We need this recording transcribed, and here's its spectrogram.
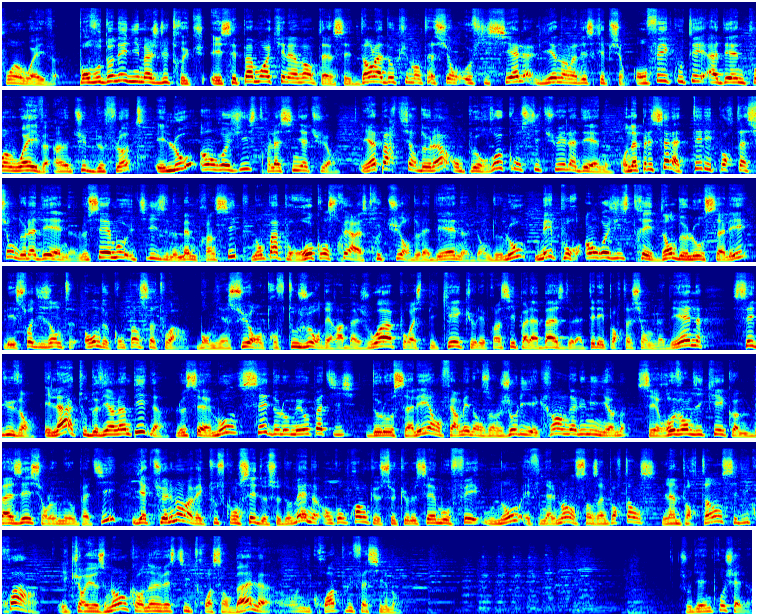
Pour vous donner une image du truc, et c'est pas moi qui l'invente, hein, c'est dans la documentation officielle, lien dans la description. On fait écouter ADN.wave à un tube de flotte et l'eau enregistre la signature. Et à partir de là, on peut reconstituer l'ADN. On appelle ça la téléportation de l'ADN. Le CMO utilise le même principe, non pas pour reconstruire la structure de l'ADN dans de l'eau, mais pour enregistrer dans de l'eau salée les soi-disant ondes compensatoires. Bon, bien sûr, on trouve toujours des rabat-joie pour expliquer que les principes à la base de la téléportation de l'ADN, c'est du vent. Et là, tout devient limpide. Le CMO, c'est de l'homéopathie. De l'eau salée enfermée dans un joli écran en aluminium. C'est revendiqué comme basé sur l'homéopathie. Et actuellement, avec tout ce qu'on sait de ce domaine, on comprend que ce que le CMO fait ou non est finalement sans importance. L'important, c'est d'y croire. Et curieusement, quand on investit 300 balles, on y croit plus facilement. Je vous dis à une prochaine,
